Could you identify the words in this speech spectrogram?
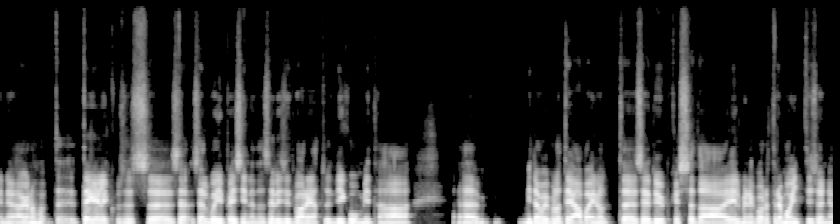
on ju, aga noh, tegelikkuses seal, võib esineda selliseid varjatud vigu, mida mida võib-olla teab ainult äh, see tüüp, kes seda eelmine kord remontis, on ju.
